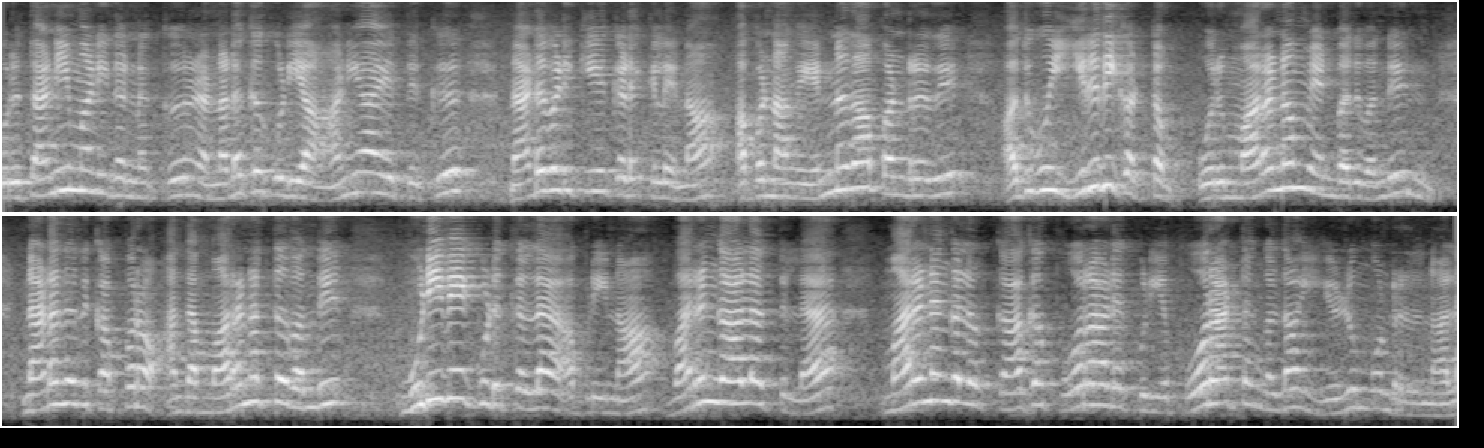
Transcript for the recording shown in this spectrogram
ஒரு தனி மனிதனுக்கு நடக்கக்கூடிய அநியாயத்துக்கு நடவடிக்கையே கிடைக்கலனா அப்போ நாங்கள் என்னதான் பண்ணுறது அதுவும் இறுதி கட்டம். ஒரு மரணம் என்பது வந்து நடந்ததுக்கப்புறம் அந்த மரணத்தை வந்து முடிவே கொடுக்கல அப்படின்னா வருங்காலத்தில் மரணங்களுக்காக போராடக்கூடிய போராட்டங்கள் தான் எழும்புன்றதுனால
